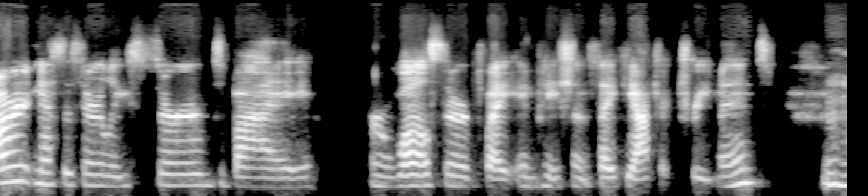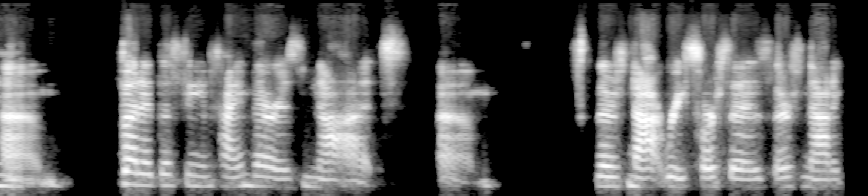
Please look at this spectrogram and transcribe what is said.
aren't necessarily served by or well served by inpatient psychiatric treatment. Mhm. Um, but at the same time, there is not um, there's not resources there's not a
